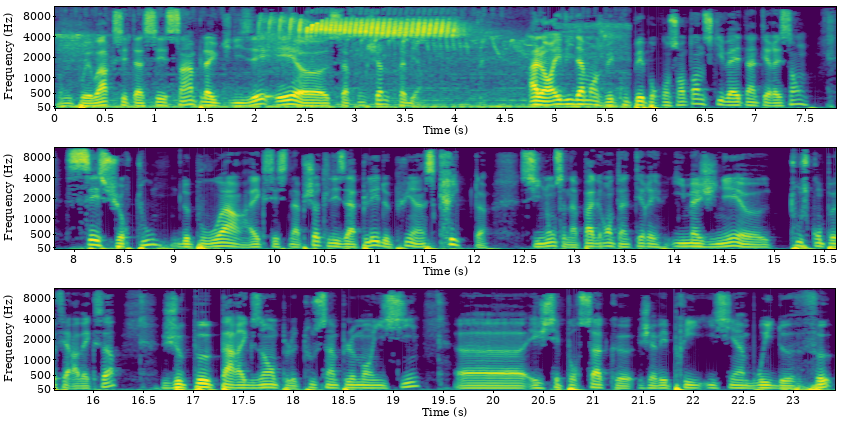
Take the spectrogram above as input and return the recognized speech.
Donc vous pouvez voir que c'est assez simple à utiliser et ça fonctionne très bien. Alors évidemment, je vais couper pour qu'on s'entende. Ce qui va être intéressant, c'est surtout de pouvoir, avec ces snapshots, les appeler depuis un script. Sinon, ça n'a pas grand intérêt. Imaginez tout ce qu'on peut faire avec ça. Je peux, par exemple, tout simplement ici, euh, et c'est pour ça que j'avais pris ici un bruit de feu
